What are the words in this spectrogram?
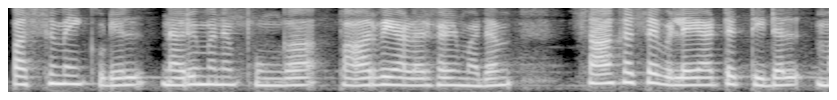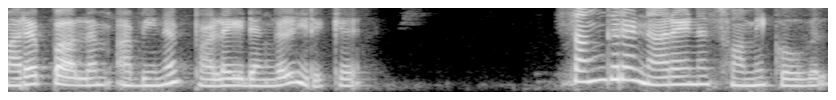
பசுமை குடில் நறுமண பூங்கா பார்வையாளர்கள் மடம் சாகச விளையாட்டு திடல் மரப்பாலம் அப்படின்னு பல இடங்கள் இருக்குது சங்கர நாராயண சுவாமி கோவில்.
